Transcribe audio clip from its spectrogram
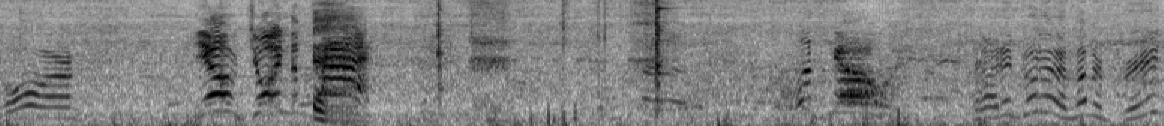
Four. Yo, join the pack! Let's go! I didn't go to another bridge.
